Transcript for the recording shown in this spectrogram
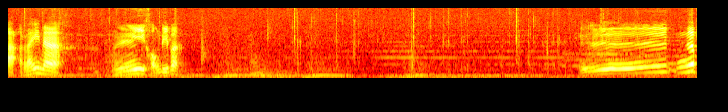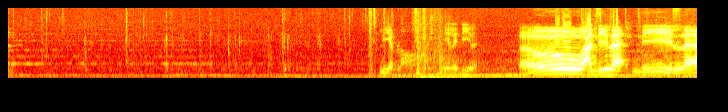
อะไรนะเฮ้ยของดีป่ะอืดงึบเรียบร้อยมีอะไรดีไหมเอ้าอันนี้แหละ นี่แหละ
